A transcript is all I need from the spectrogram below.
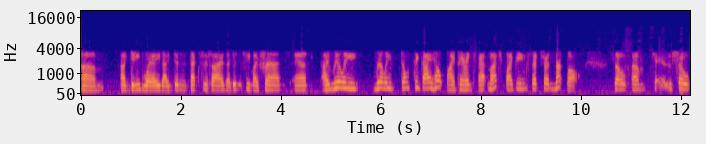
um, I gained weight. I didn't exercise. I didn't see my friends, and I really, really don't think I helped my parents that much by being such a nutball. So, um, so,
